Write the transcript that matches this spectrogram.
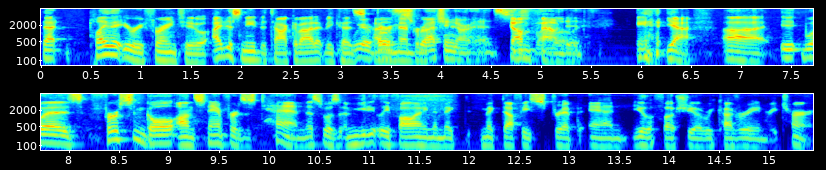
that play that you're referring to, I just need to talk about it because We I remember scratching our heads, dumbfounded. yeah, uh, it was first and goal on Stanford's ten. This was immediately following the Mc, McDuffie strip and Ulofoshio recovery and return.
